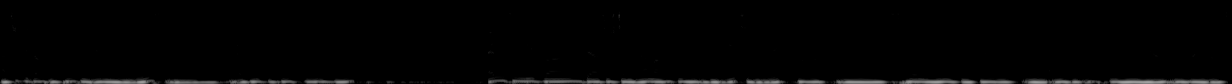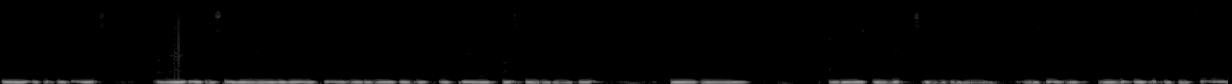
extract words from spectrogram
Hat sich gedacht, ich kaufe mal eben mir so einen Bruce oder die Eltern haben es gekauft, soweit ich weiß. Ende vom Lied war, der hat sich dann dreimal richtig hart auf den Brezel gelegt, Fahrrad äh, vorne, hinten, Felgen, äh, alles eine Acht drin, hin und her und hat dann gesagt, so nee, das ist nicht meins, weil er hat halt auf Social Media nur gesehen, wie toll sie alle da irgendwelche Backflip, Tailwhip, Barspin Sachen machen und äh, aber nicht den Weg zeigen dahin. Und das finde ich auch ein bisschen kritisch, weil viele,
